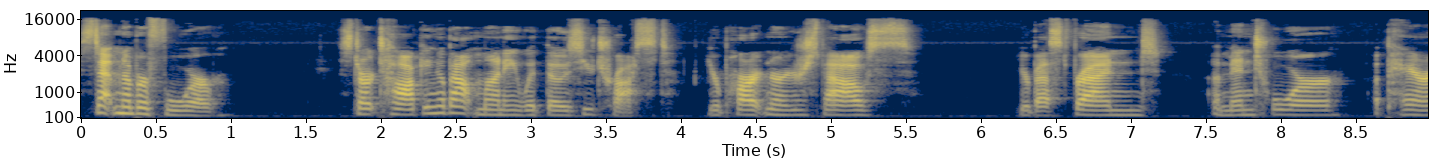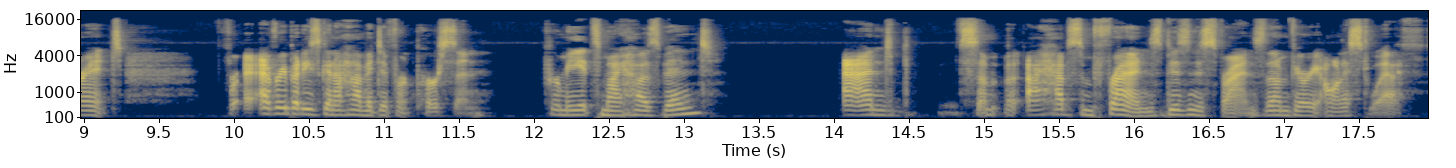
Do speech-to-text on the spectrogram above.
Step number four start talking about money with those you trust your partner, your spouse, your best friend, a mentor, a parent. For everybody's going to have a different person. For me, it's my husband. And some I have some friends, business friends that I'm very honest with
